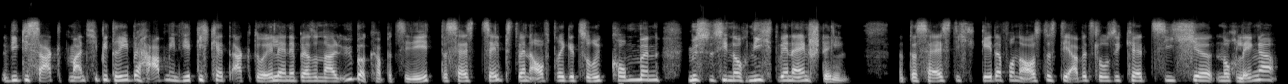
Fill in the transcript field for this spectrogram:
wie gesagt, manche Betriebe haben in Wirklichkeit aktuell eine Personalüberkapazität. Das heißt, selbst wenn Aufträge zurückkommen, müssen sie noch nicht wen einstellen. Das heißt, ich gehe davon aus, dass die Arbeitslosigkeit sich äh, noch länger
